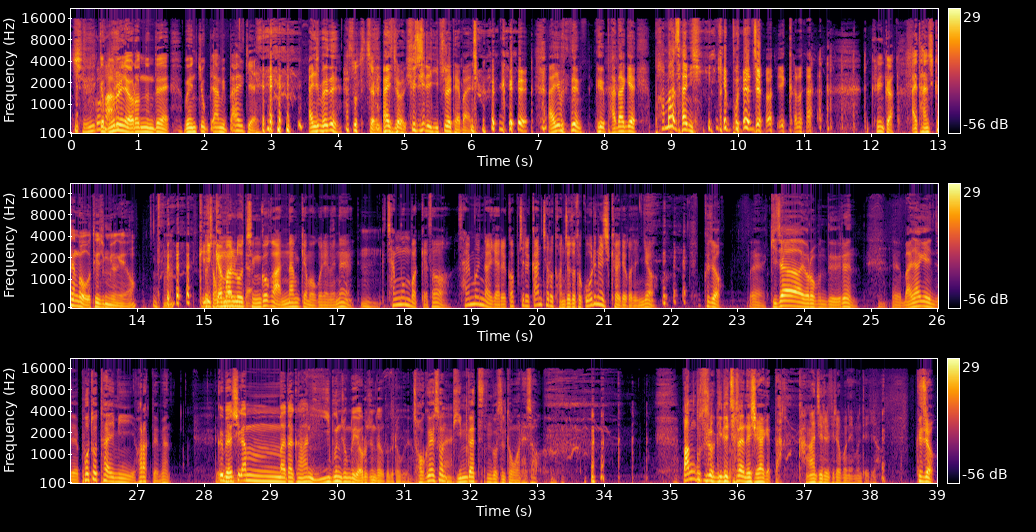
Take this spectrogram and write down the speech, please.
증거가 그러니까 문을 열었는데 왼쪽 뺨이 빨개. 아니면은 핫소스장. 아니죠 휴지를 입술에 대봐야죠. 그, 아니면은 그 바닥에 파마산이 이게 뿌려져 있거나. 그러니까 아니 단식한 걸 어떻게 증명해요? 근데 정말로 증거가 안 남게 먹으려면은 음. 그 창문 밖에서 삶은 날개를 껍질을 깐 채로 던져줘서 꼬리를 시켜야 되거든요. 그죠. 네, 기자 여러분들은 예, 만약에 이제 포토 타임이 허락되면 그몇 시간마다 그 한 2분 정도 열어준다 그러더라고요. 적외선 네. 빔 같은 것을 동원해서 빵 부스러기를 찾아내셔야겠다. 강아지를 들여보내면 되죠. 그죠?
